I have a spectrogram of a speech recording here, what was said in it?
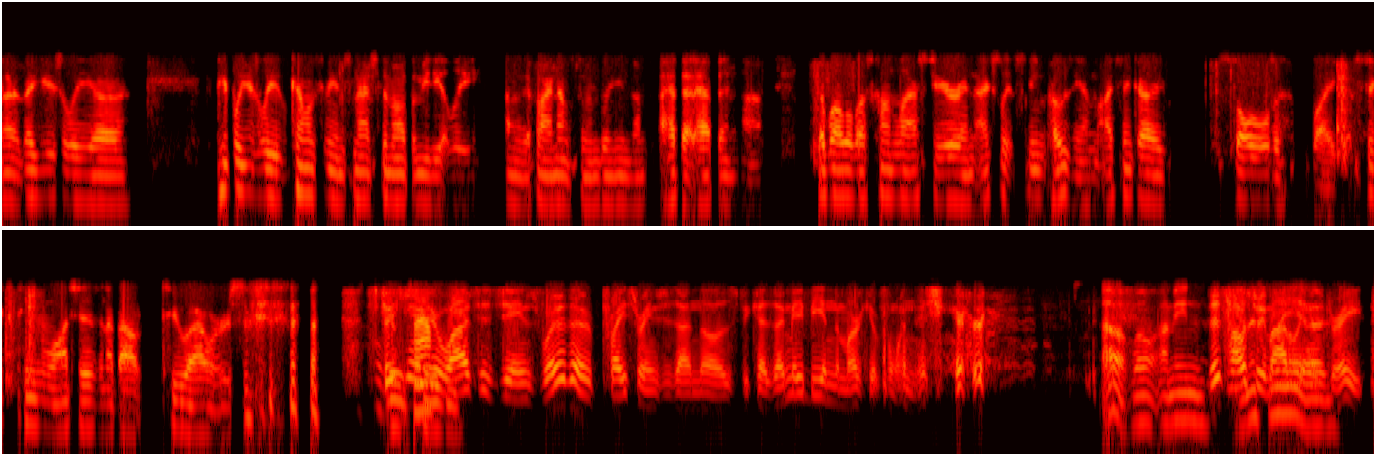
uh, they usually, uh, people usually come up to me and snatch them up immediately uh, if I announce them and bringing them. I had that happen uh, at Wawa WestCon last year, and actually at Steamposium, I think I sold like 16 watches in about two hours. Speaking of your watches, James, what are the price ranges on those? Because I may be in the market for one this year. Oh well, I mean, this house honestly, remodeling uh, is great.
